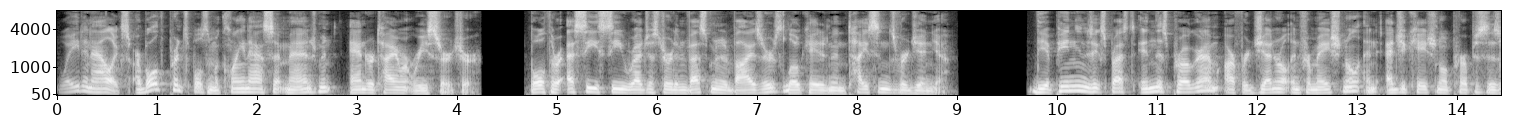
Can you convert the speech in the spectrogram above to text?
Wade and Alex are both principals in McLean Asset Management and retirement researcher. Both are SEC registered investment advisors located in Tysons, Virginia. The opinions expressed in this program are for general informational and educational purposes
